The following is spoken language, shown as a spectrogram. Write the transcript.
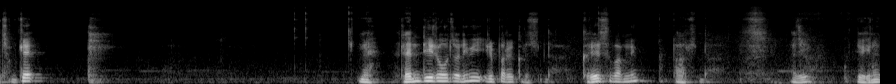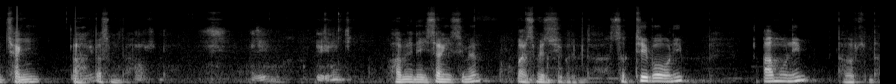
참깨. 네. 랜디 로저님이 일빠를 끊었습니다. 그레이스 박님, 반갑습니다. 아직 여기는 창이, 아, 떴습니다. 아직 여기는 화면에 이상이 있으면 말씀해 주시기 바랍니다. 스티브님, 아무님, 반갑습니다.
